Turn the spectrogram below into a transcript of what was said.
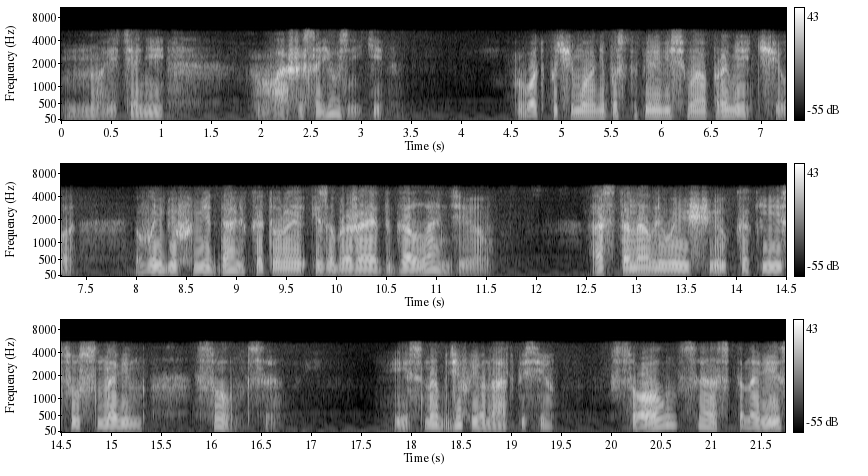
Но ведь они ваши союзники. Вот почему они поступили весьма опрометчиво выбив медаль, которая изображает Голландию, останавливающую, как Иисус Новин, солнце, и снабдив ее надписью «Солнце, остановись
